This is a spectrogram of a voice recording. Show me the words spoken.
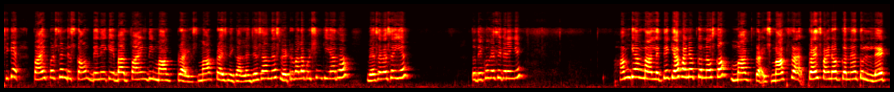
ठीक है? फाइव परसेंट डिस्काउंट देने के बाद find the mark price mark price निकालना जैसे हमने स्वेटर वाला क्वेश्चन किया था वैसा वैसा ही है। तो देखो कैसे करेंगे। हम क्या मान लेते हैं, क्या फाइंड आउट करना है उसका? Mark price mark price find out करना है तो लेट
